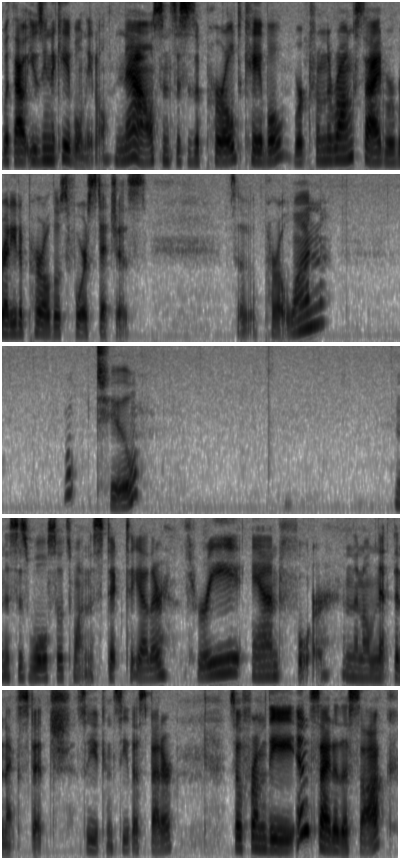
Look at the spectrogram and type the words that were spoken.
without using a cable needle. Now, since this is a purled cable, worked from the wrong side, we're ready to purl those four stitches. So we'll purl one, two, and this is wool, so it's wanting to stick together, three and four, and then I'll knit the next stitch so you can see this better. So from the inside of the sock,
